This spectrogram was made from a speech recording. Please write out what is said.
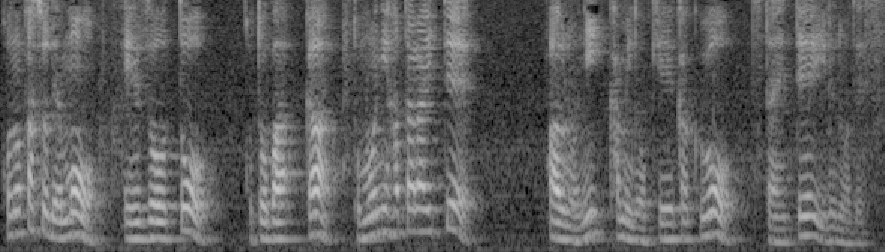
この箇所でも映像と言葉が共に働いてパウロに神の計画を伝えているのです。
